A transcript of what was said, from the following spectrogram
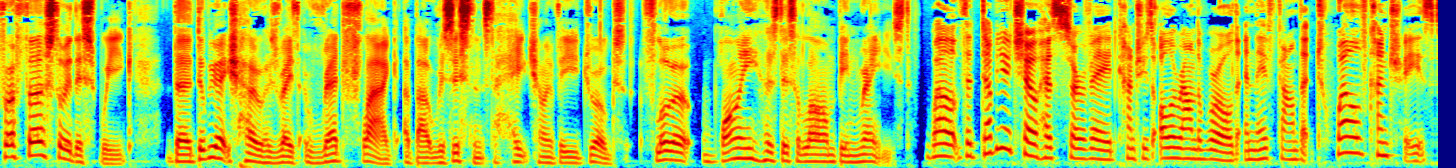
For our first story this week, the WHO has raised a red flag about resistance to HIV drugs. Flora, why has this alarm been raised? Well, the WHO has surveyed countries all around the world, and they've found that 12 countries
